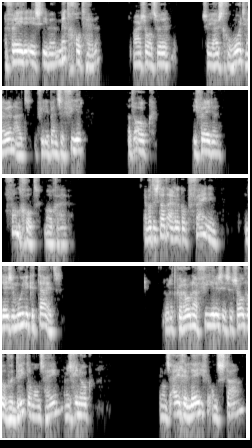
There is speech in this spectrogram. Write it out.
een vrede is die we met God hebben, maar zoals we zojuist gehoord hebben uit Filippenzen 4, dat we ook die vrede van God mogen hebben. En wat is dat eigenlijk ook fijn in, in deze moeilijke tijd? Door het coronavirus is er zoveel verdriet om ons heen. En misschien ook in ons eigen leven ontstaan.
